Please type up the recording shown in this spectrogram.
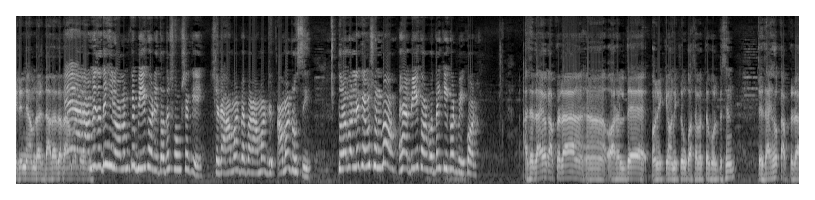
এটা নিয়ে আমরা দাদা দাদা আমাদের আমি যদি হিরো আলমকে বিয়ে করি তোদের সমস্যা কি? সেটা আমার ব্যাপার আমার আমার রুচি। তোরা বললে কি আমি শুনব? হ্যাঁ বিয়ে করব তাই কি করবি? কর। আচ্ছা যাই হোক আপনারা ওয়ারহালতে অনেকে অনেক রকম কথাবার্তা বলতেছেন। তো যাই হোক আপনারা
